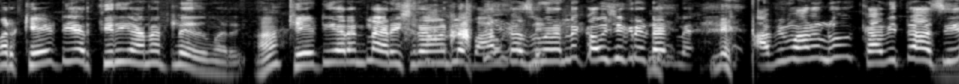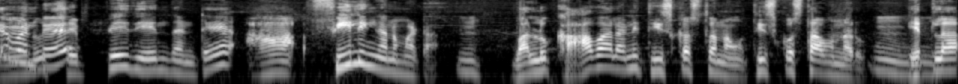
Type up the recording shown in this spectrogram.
మరి కేటీఆర్ తిరిగి అనట్లేదు మరి? కేటీఆర్ అంటే హరీష్ రావు అంటే బాలకాసుమన్ అంటే కౌశిక్ రెడ్డి అట్లే. అభిమానులు కవిత సీఎం అంటే చెప్పేది ఏంటంటే ఆ ఫీలింగ్ అన్నమాట. ఉమ్. వాళ్ళు కావాలని తీసుకొస్తున్నాం తీసుకొస్తా ఉన్నారు. ఎట్లా?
